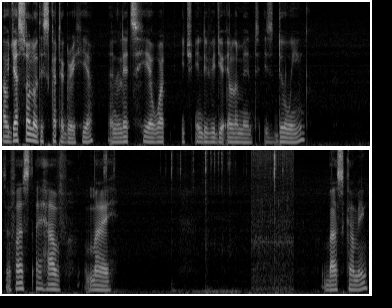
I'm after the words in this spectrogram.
I'll just solo this category here and let's hear what each individual element is doing. So first I have my bus coming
